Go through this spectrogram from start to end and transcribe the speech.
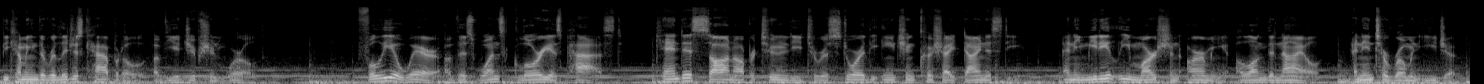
becoming the religious capital of the Egyptian world. Fully aware of this once glorious past, Candace saw an opportunity to restore the ancient Kushite dynasty and immediately marched an army along the Nile and into Roman Egypt.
